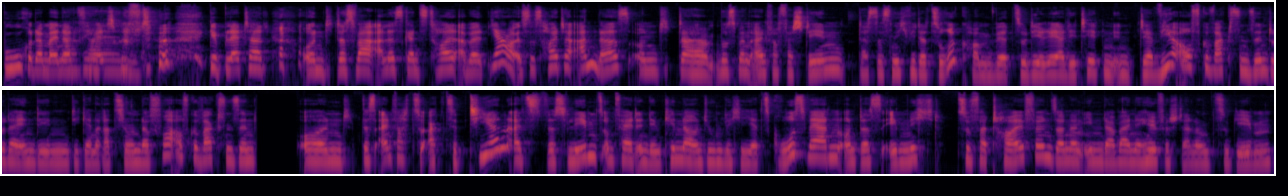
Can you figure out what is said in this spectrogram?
Buch oder meiner Ariel. Zeitschrift geblättert und das war alles ganz toll, aber ja, es ist heute anders und da muss man einfach verstehen, dass das nicht wieder zurückkommen wird, so die Realitäten, in der wir aufgewachsen sind oder in denen die Generationen davor aufgewachsen sind. Und das einfach zu akzeptieren als das Lebensumfeld, in dem Kinder und Jugendliche jetzt groß werden und das eben nicht zu verteufeln, sondern ihnen dabei eine Hilfestellung zu geben.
